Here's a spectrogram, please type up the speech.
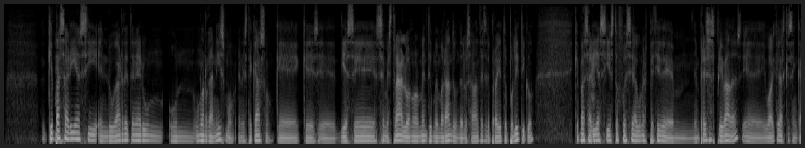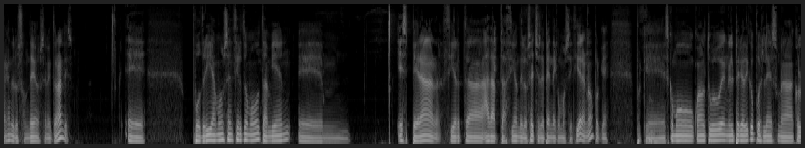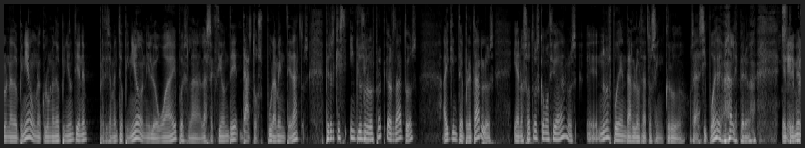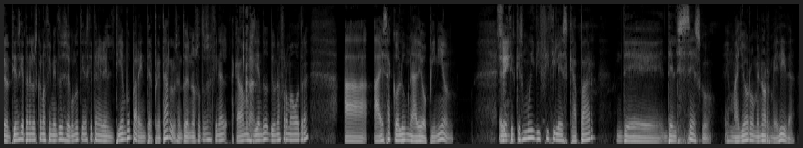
¿Qué pasaría si en lugar de tener un, un, organismo, en este caso, que, que se diese semestral o anualmente un memorándum de los avances del proyecto político, qué pasaría si esto fuese alguna especie de mm, empresas privadas, eh, igual que las que se encargan de los sondeos electorales? Eh, podríamos, en cierto modo, también eh, esperar cierta adaptación de los hechos, depende cómo se hiciera, ¿no? Porque porque es como cuando tú en el periódico pues lees una columna de opinión. Una columna de opinión tiene precisamente opinión y luego hay pues la, la sección de datos, puramente datos. Pero es que incluso los propios datos hay que interpretarlos. Y a nosotros como ciudadanos eh, no nos pueden dar los datos en crudo. O sea, sí puede, vale, pero el primero tienes que tener los conocimientos y el segundo tienes que tener el tiempo para interpretarlos. Entonces nosotros al final acabamos yendo de una forma u otra a, a esa columna de opinión. Es decir, que es muy difícil escapar de, del sesgo en mayor o menor medida.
